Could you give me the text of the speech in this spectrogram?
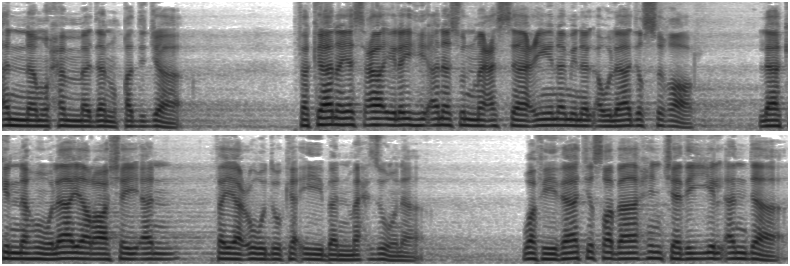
أن محمدا قد جاء. فكان يسعى إليه أنس مع الساعين من الأولاد الصغار لكنه لا يرى شيئا فيعود كئيبا محزونا. وفي ذات صباح شذي الأنداء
